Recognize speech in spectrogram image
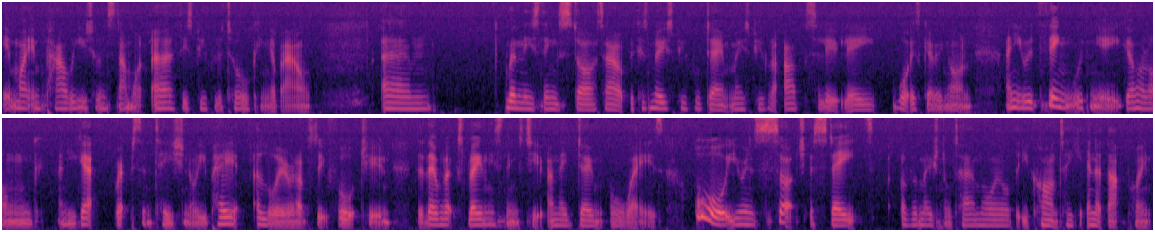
it might empower you to understand what earth these people are talking about um, when these things start out, because most people don't. Most people are absolutely what is going on. And you would think, wouldn't you, you go along and you get representation or you pay a lawyer an absolute fortune that they will explain these things to you, and they don't always. Or you're in such a state of emotional turmoil that you can't take it in at that point.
